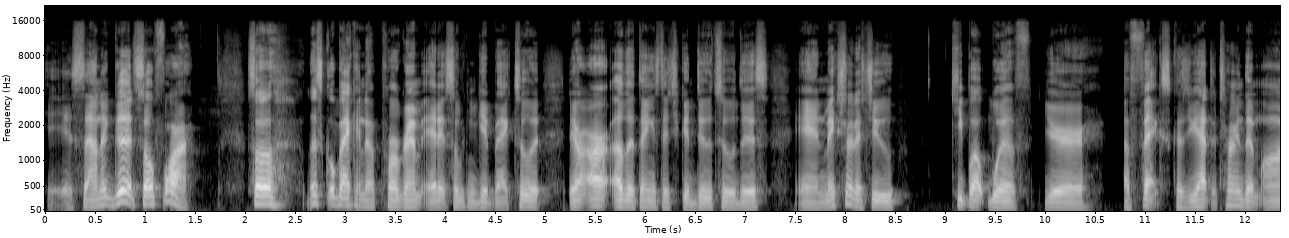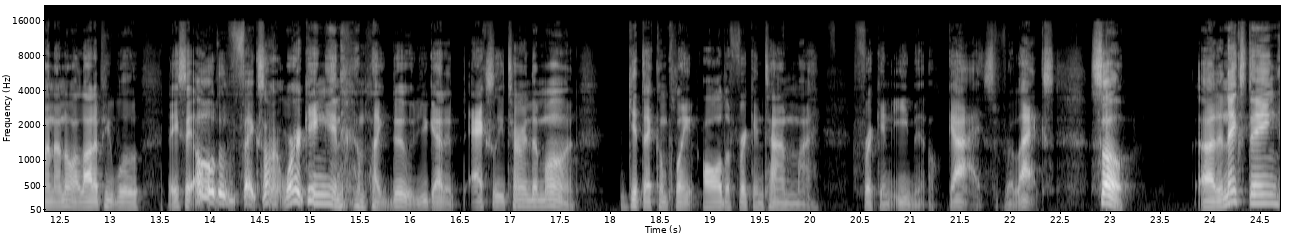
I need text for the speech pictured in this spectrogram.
it sounded good so far. So let's go back into program edit so we can get back to it. There are other things that you can do to this and make sure that you keep up with your effects because you have to turn them on. I know a lot of people, they say, oh, the effects aren't working. And I'm like, dude, you got to actually turn them on. Get that complaint all the freaking time in my freaking email. Guys, relax. So uh, the next thing,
